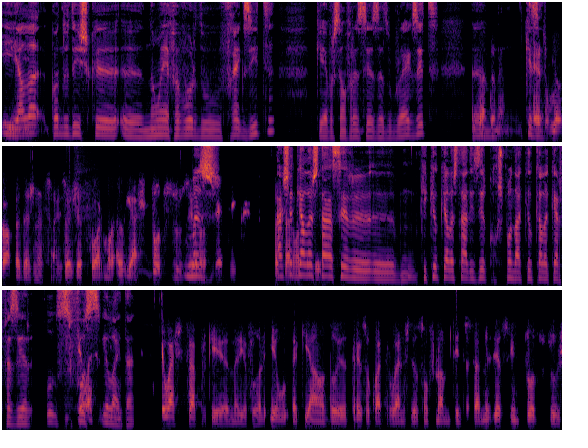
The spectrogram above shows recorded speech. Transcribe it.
E ela, quando diz que uh, não é a favor do Frexit, que é a versão francesa do Brexit, eh, Exatamente. Quer dizer... É de uma Europa das Nações. Hoje a fórmula, aliás, todos os Mas... eurocéticos. Acha que ela está a ser. Uh, que aquilo que ela está a dizer corresponde àquilo que ela quer fazer se fosse eleita? Eu acho que sabe porquê, Maria Flor? Eu, aqui há dois, três ou quatro anos, deu-se um fenómeno muito interessante, mas deu-se em todos os,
